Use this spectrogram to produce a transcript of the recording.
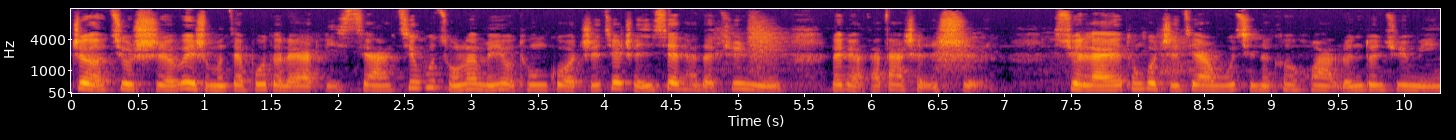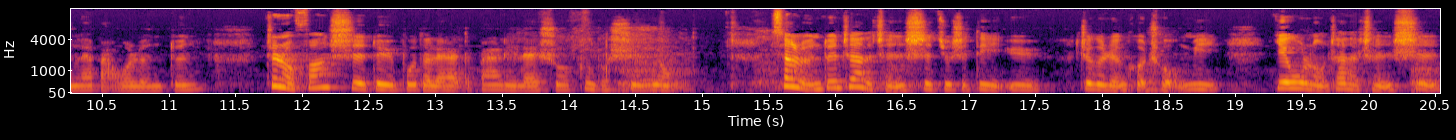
这就是为什么在波德莱尔笔下几乎从来没有通过直接呈现他的居民来表达大城市。雪莱通过直接而无情的刻画伦敦居民来把握伦敦，这种方式对于波德莱尔的巴黎来说更不适用。像伦敦这样的城市就是地狱，这个人口稠密、烟雾笼罩的城市，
